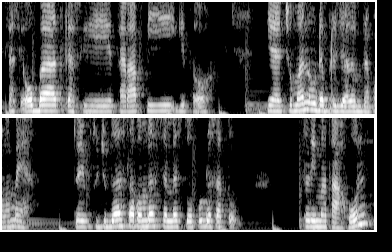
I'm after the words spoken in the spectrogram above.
dikasih obat dikasih terapi gitu ya cuman udah berjalan berapa lama ya? 2017 18 19 20 21 lima tahun.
